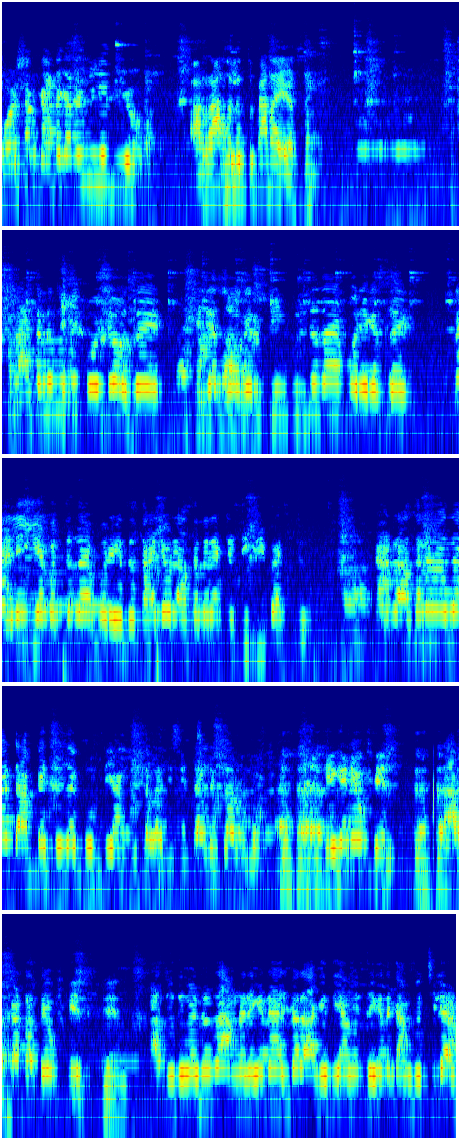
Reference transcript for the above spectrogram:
ওয়াশার ঘাটে ঘাটে মিলে দিও। আর রাসেলের তো কাটাই আছে। রাতেলে যদি কইছো যে এটা জগের তিন পুলিশে যায় পড়ে গেছে। নাইলে ইয়ে করতে যায় পড়ে গেছে। তাইলেও রাসেলের একটা ডিগ্রি পাইতো কারণ রাসেলের যায় ডাব কাটতে যায় আঙ্গুল খেলা দিছি তাইলে তো আরও এখানেও ফেল ডাব কাটাতেও ফেল আর যদি বলতে যে আপনার এখানে আসবার আগে দিয়ে আমি যেখানে কাম করছিলাম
